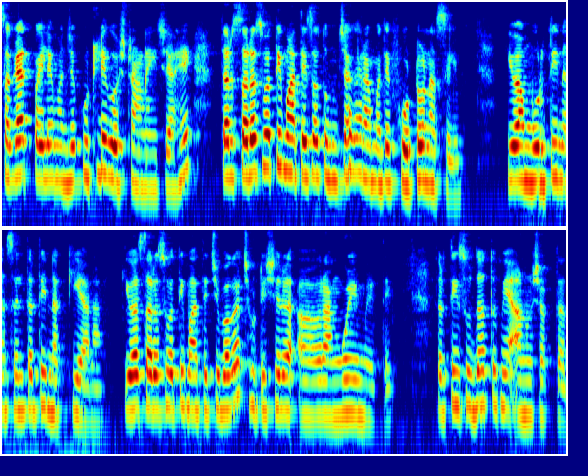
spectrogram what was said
सगळ्यात पहिले म्हणजे कुठली गोष्ट आणायची आहे? तर सरस्वती मातेचा तुमच्या घरामध्ये फोटो नसेल किंवा मूर्ती नसेल तर ती नक्की आणा. किंवा सरस्वती मातेची बघा छोटीशी रांगोळी रांगोळी मिळते. तर ती सुद्धा तुम्ही आणू शकतात.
